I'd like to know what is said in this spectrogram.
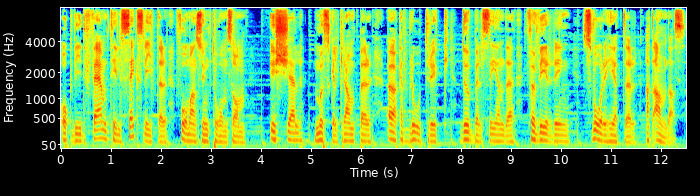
Och vid 5-6 liter får man symptom som yrsel, muskelkramper, ökat blodtryck, dubbelseende, förvirring, svårigheter att andas.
